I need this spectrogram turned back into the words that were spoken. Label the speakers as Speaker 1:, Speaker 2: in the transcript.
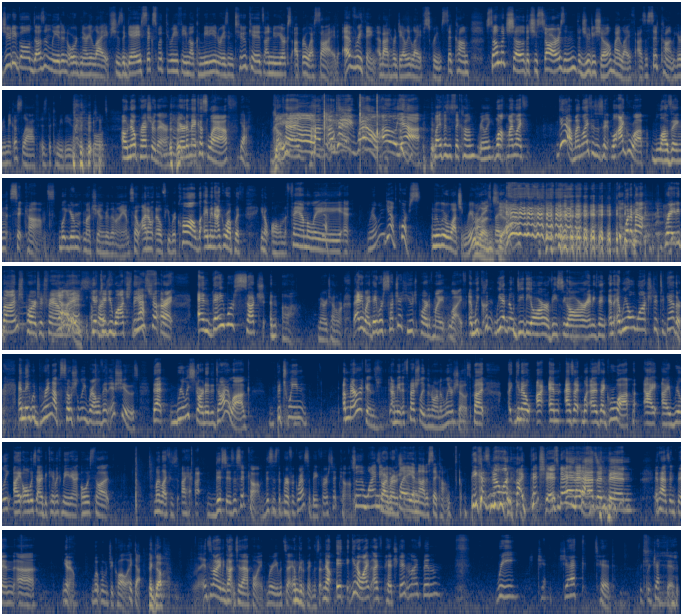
Speaker 1: Judy Gold doesn't lead an ordinary life. She's a gay, six foot three female comedian raising two kids on New York's Upper West Side. Everything about her daily life screams sitcom, so much so that she stars in The Judy Show, My Life as a Sitcom. Here to make us laugh is the comedian Judy Gold.
Speaker 2: Oh, no pressure there. Here to make us laugh.
Speaker 1: Yeah.
Speaker 3: Go.
Speaker 2: Okay. Um, okay, well, oh, yeah.
Speaker 1: Life as a sitcom, really?
Speaker 2: Well, my life, yeah, my life is a sit- well. I grew up loving sitcoms. Well, you're much younger than I am, so I don't know if you recall. But I mean, I grew up with you know All in the Family. And, really?
Speaker 1: yeah, of course. I mean, we were watching reruns,
Speaker 3: Reruns,
Speaker 1: but
Speaker 3: yeah.
Speaker 2: What about Brady Bunch, Partridge Family?
Speaker 1: yes, of
Speaker 2: You-
Speaker 1: course.
Speaker 2: did you watch these?
Speaker 1: Yes.
Speaker 2: show- All right, and they were such an. Oh, Mary Tyler Moore. But anyway, they were such a huge part of my life, and we couldn't. We had no DVR or VCR or anything, and, and we all watched it together. And they would bring up socially relevant issues that really started a dialogue between Americans. I mean, especially the Norman Lear shows, but. uh, You know, I, and as I as I grew up, I, I really I always I became a comedian. I always thought my life is I, I, this is a sitcom. This is the perfect recipe for a sitcom.
Speaker 1: So then why make
Speaker 2: I
Speaker 1: it
Speaker 2: wrote
Speaker 1: a
Speaker 2: show
Speaker 1: play and not a sitcom?
Speaker 2: because no one I pitched it
Speaker 1: It's very
Speaker 2: and it hasn't been it hasn't been uh, you know what, what would you call it?
Speaker 1: Picked up.
Speaker 3: Picked up.
Speaker 2: It's not even gotten to that point where you would say I'm going to pick this up. No, it you know I've, I've pitched it and I've been rejected, rejected.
